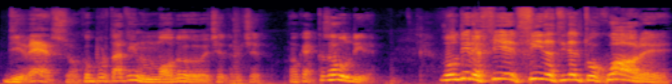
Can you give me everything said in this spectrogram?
diverso, a comportarti in un modo eccetera eccetera. Ok? Cosa vuol dire? Vuol dire fidati del tuo cuore,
